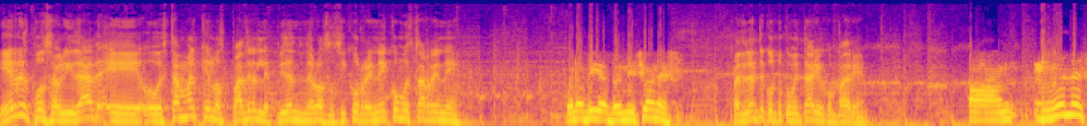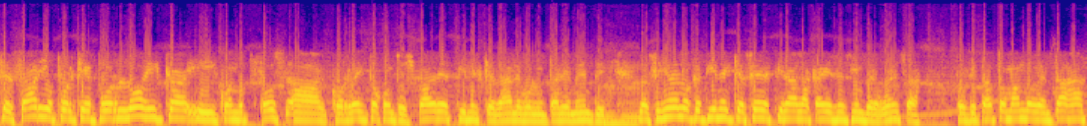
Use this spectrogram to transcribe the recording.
¿Es responsabilidad eh, o está mal que los padres le pidan dinero a sus hijos? René, ¿cómo está René? Buenos días, bendiciones. Adelante con tu comentario, compadre. Ah, no es necesario porque por lógica y cuando sos ah, correcto con tus padres tienes que darle voluntariamente. La señora lo que tiene que hacer es tirar a la calle ese sinvergüenza porque está tomando ventaja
